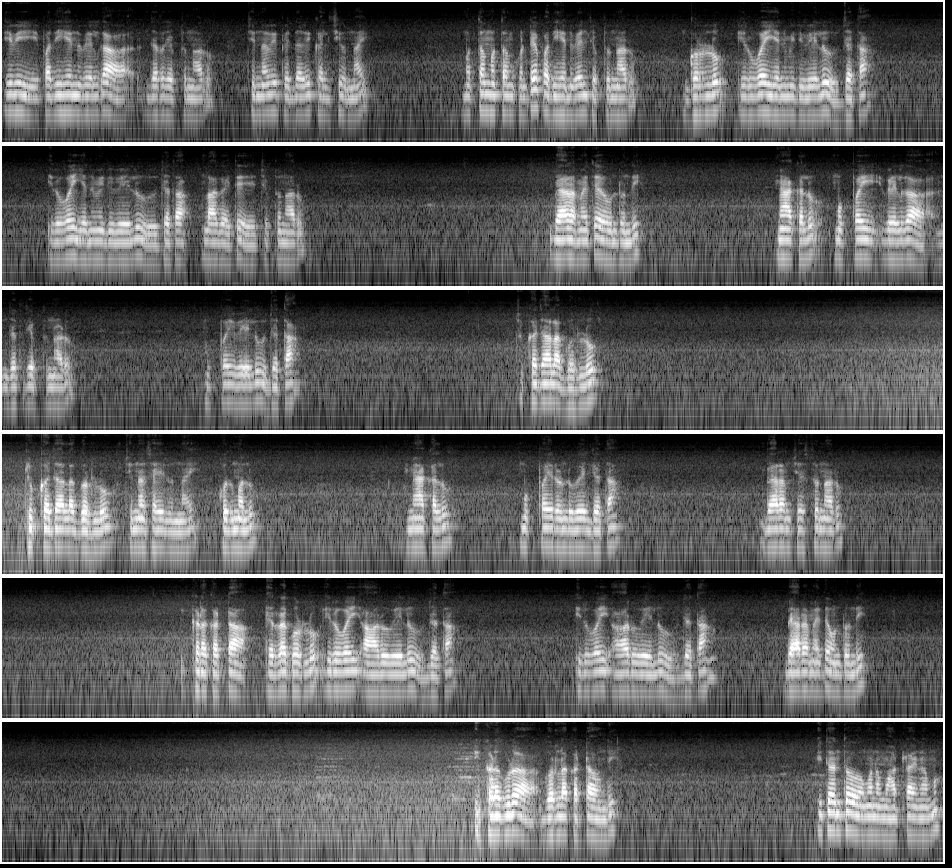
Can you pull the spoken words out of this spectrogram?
ఇవి పదిహేను వేలుగా జత చెప్తున్నారు. చిన్నవి పెద్దవి కలిసి ఉన్నాయి. మొత్తం మొత్తం కొంటే పదిహేను వేలు చెప్తున్నారు. గొర్రెలు ఇరవై ఎనిమిది వేలు జత. ఇరవై ఎనిమిది వేలు జత లాగైతే చెప్తున్నారు. బేరం అయితే ఉంటుంది. మేకలు ముప్పై వేలుగా జత చెప్తున్నాడు. ముప్పై వేలు జత. చుక్కజాల గొర్రెలు చుక్కజాల గొర్రెలు చిన్న సైజు ఉన్నాయి. కుదుమలు మేకలు ముప్పై రెండు వేలు జత బేరం చేస్తున్నారు. ఇక్కడ కట్ట ఎర్ర గొర్రెలు ఇరవై ఆరు వేలు జత ఇరవై ఆరు వేలు జత బేరం అయితే ఉంటుంది. ఇక్కడ కూడా గొర్రెల కట్ట ఉంది. ఇతనితో మనం మాట్లాడినాము.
